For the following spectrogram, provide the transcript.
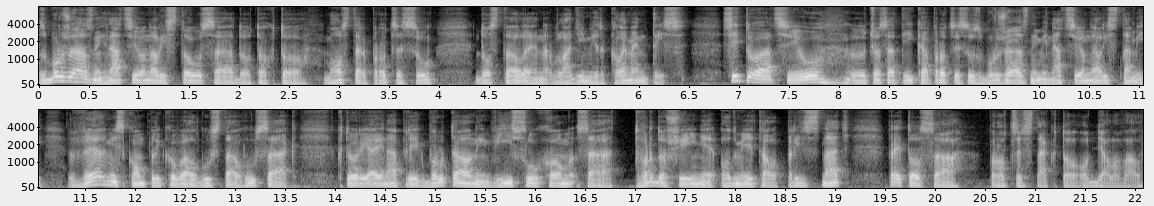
Z buržáznych nacionalistov sa do tohto monster procesu dostal len Vladimír Klementis. Situáciu, čo sa týka procesu s buržáznymi nacionalistami, veľmi skomplikoval Gustav Husák, ktorý aj napriek brutálnym výsluchom sa tvrdošíne odmietal priznať, preto sa proces takto oddialoval.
